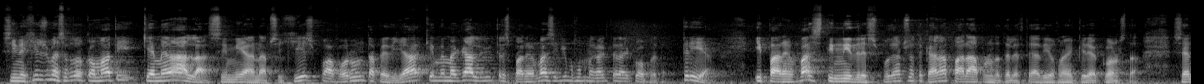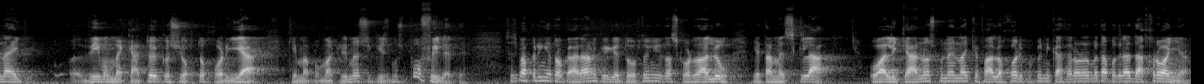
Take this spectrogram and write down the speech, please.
Συνεχίζουμε σε αυτό το κομμάτι και με άλλα σημεία αναψυχής που αφορούν τα παιδιά και με μεγαλύτερες παρεμβάσεις εκεί που έχουν μεγαλύτερα οικόπεδα. Τρία. Οι παρεμβάσεις στην ίδρυση που δεν άκουσα κανένα παράπονο τα τελευταία δύο χρόνια, κυρία Κόνστα, σε ένα Δήμο με 128 χωριά και με απομακρυσμένους οικισμούς, πού οφείλεται; Σας είπα πριν για το Καράνο και για το Ορθούνι και για τα Σκορδαλού, για τα Μεσκλά. Ο Αλικιανός που είναι ένα κεφαλοχώρι που πίνει καθαρό νερό μετά από 30 χρόνια.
